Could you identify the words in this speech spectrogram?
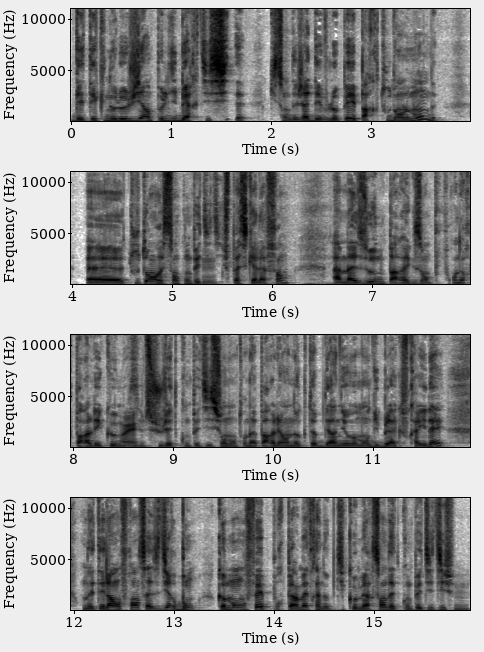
des technologies un peu liberticides qui sont déjà développées partout dans le monde. Euh, tout en restant compétitif. Mm. Parce qu'à la fin, Amazon, par exemple, pour ne reparler que, c'est le sujet de compétition dont on a parlé en octobre dernier au moment du Black Friday, on était là en France à se dire, bon, comment on fait pour permettre à nos petits commerçants d'être compétitifs mm.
